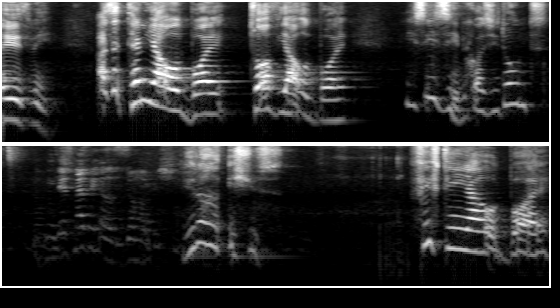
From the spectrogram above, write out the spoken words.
you with me? As a 10 year old boy, 12 year old boy, it's easy because you don't. There's nothing else. You don't have issues. You don't have issues. 15 year old boy,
